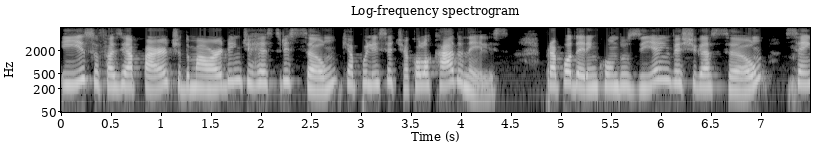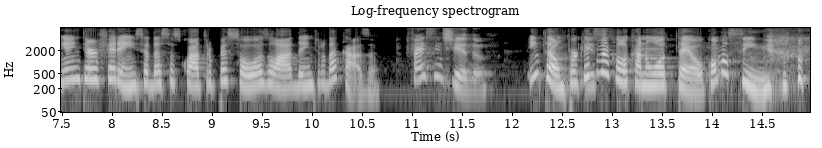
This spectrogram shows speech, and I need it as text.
E isso fazia parte de uma ordem de restrição que a polícia tinha colocado neles, para poderem conduzir a investigação sem a interferência dessas quatro pessoas lá dentro da casa. Faz sentido. Então, por que, Isso... que vai colocar num hotel? Como assim?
